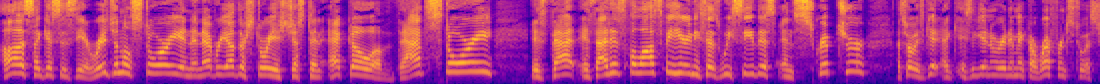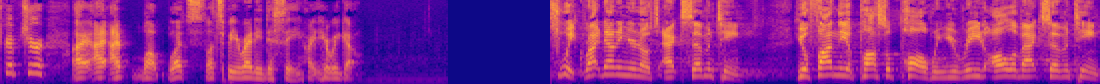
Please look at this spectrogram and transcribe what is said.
us, I guess is the original story. And then every other story is just an echo of that story. Is that is that his philosophy here? And he says we see this in scripture. That's what he's getting. Is he getting ready to make a reference to a scripture? I, I, I well, let's let's be ready to see. All right, here we go. This week, write down in your notes Acts 17. You'll find the apostle Paul when you read all of Acts 17.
